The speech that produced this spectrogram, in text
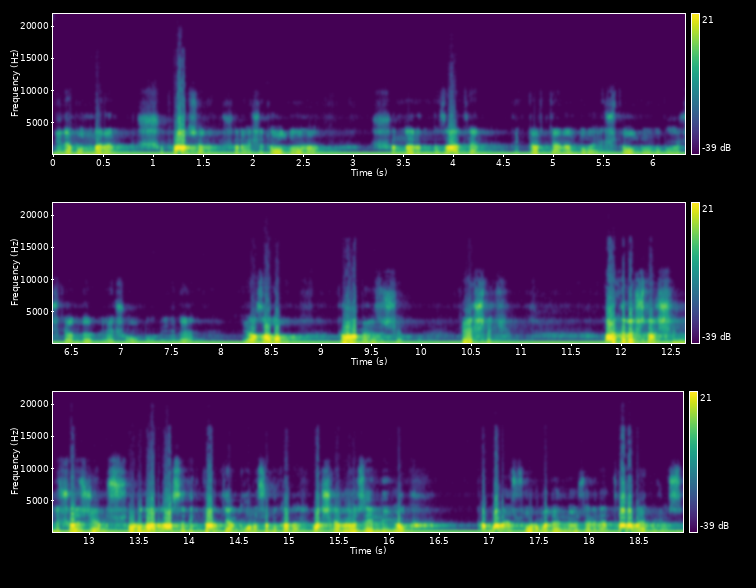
Yine bunların şu parçanın şuna eşit olduğunu, Şunların da zaten dikdörtgenden dolayı eşit olduğunu, bu üçgenlerin eş olduğunu yine yazalım. Görmeniz için. Geçtik. Arkadaşlar şimdi çözeceğimiz sorular aslında dikdörtgen konusu bu kadar. Başka bir özelliği yok. Tamamen soru modelleri üzerinden tarama yapacağız.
